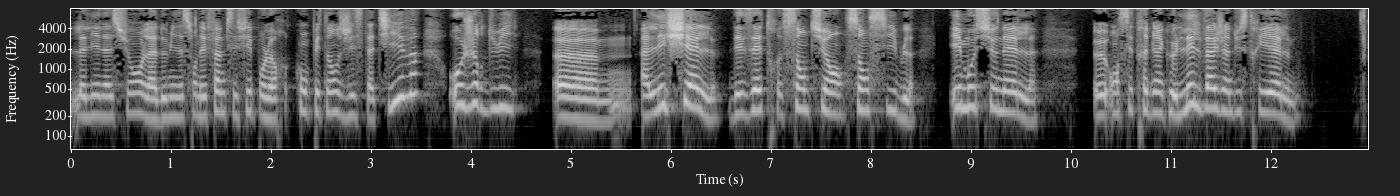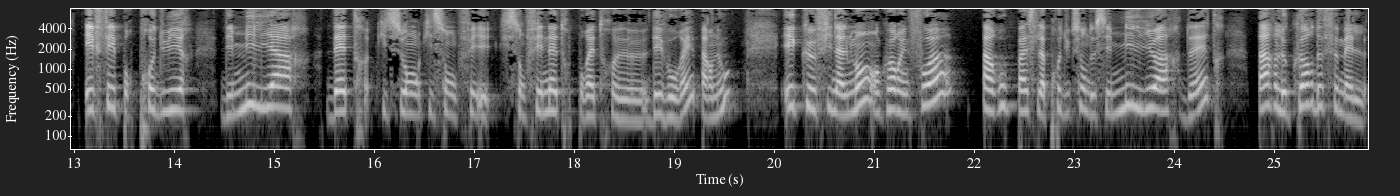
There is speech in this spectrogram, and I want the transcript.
l'aliénation, la domination des femmes, c'est fait pour leurs compétences gestatives. Aujourd'hui, euh, à l'échelle des êtres sentients, sensibles, émotionnels, euh, on sait très bien que l'élevage industriel est fait pour produire des milliards d'êtres qui sont, qui, sont faits, qui sont faits naître pour être euh, dévorés par nous, et que finalement, encore une fois, par où passe la production de ces milliards d'êtres? Par le corps de femelles.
